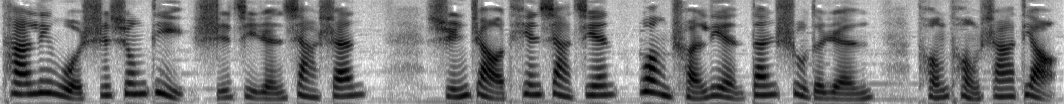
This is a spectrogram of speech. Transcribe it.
他令我师兄弟十几人下山寻找天下间妄传炼丹术的人，统统杀掉。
